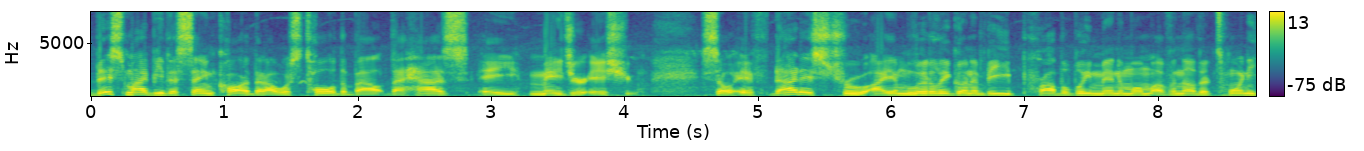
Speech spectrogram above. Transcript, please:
this might be the same car that i was told about that has a major issue so if that is true i am literally going to be probably minimum of another twenty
